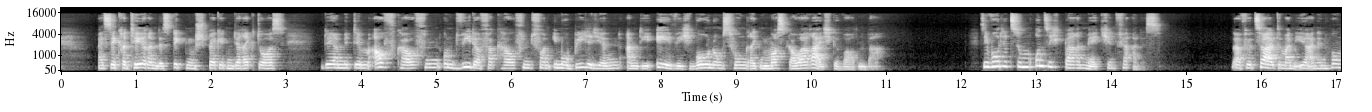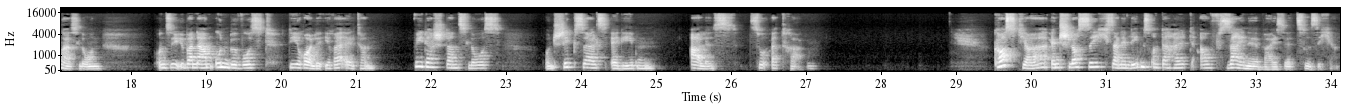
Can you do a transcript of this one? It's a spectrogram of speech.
als Sekretärin des dicken, speckigen Direktors, der mit dem Aufkaufen und Wiederverkaufen von Immobilien an die ewig wohnungshungrigen Moskauer reich geworden war. Sie wurde zum unsichtbaren Mädchen für alles. Dafür zahlte man ihr einen Hungerslohn, und sie übernahm unbewusst die Rolle ihrer Eltern, widerstandslos und schicksalsergeben alles zu ertragen. Kostja entschloss sich, seinen Lebensunterhalt auf seine Weise zu sichern.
